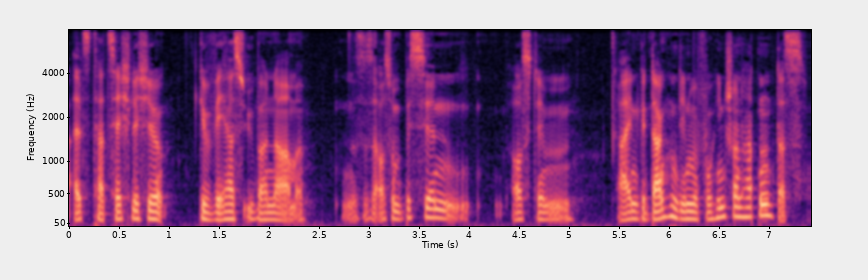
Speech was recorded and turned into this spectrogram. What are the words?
als tatsächliche Gewährsübernahme. Das ist auch so ein bisschen aus dem einen Gedanken, den wir vorhin schon hatten, das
